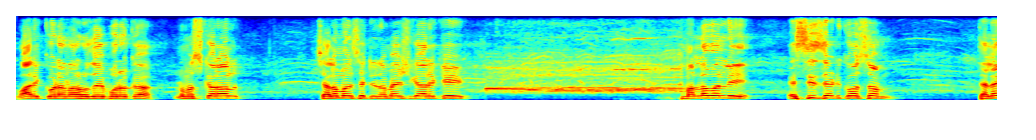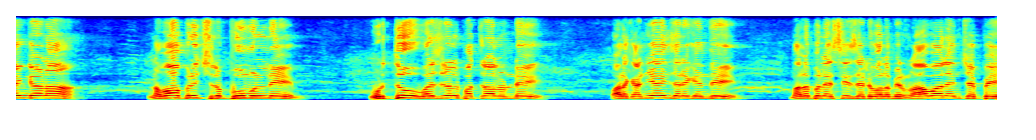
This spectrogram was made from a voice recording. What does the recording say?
వారికి కూడా నా హృదయపూర్వక నమస్కారాలు. చలమలశెట్టి రమేష్ గారికి మల్లవల్లి ఎస్సీజెడ్ కోసం తెలంగాణ నవాబులు ఇచ్చిన భూముల్ని ఉర్దూ ఒరిజినల్ పత్రాలు ఉండి వాళ్ళకి అన్యాయం జరిగింది. మల్లపల్లి ఎస్సీజెడ్ వల్ల మీరు రావాలి అని చెప్పి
